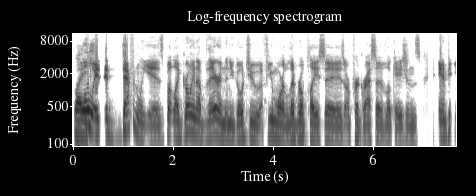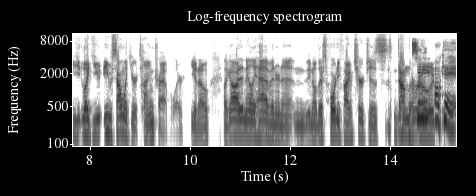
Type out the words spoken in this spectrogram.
Like Oh, it, it definitely is. But like growing up there, and then you go to a few more liberal places or progressive locations, and like you, you sound like you're a time traveler. You know, like oh, I didn't really have internet, and you know, there's 45 churches down the See, road. okay,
